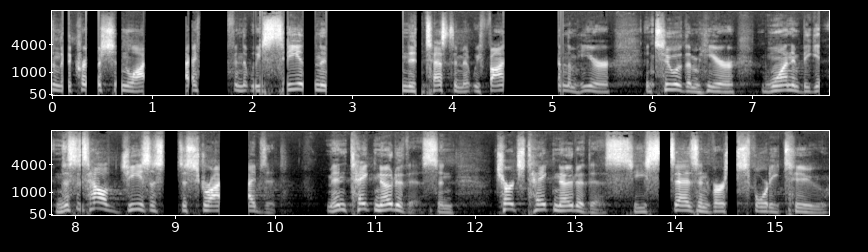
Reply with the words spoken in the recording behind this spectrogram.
in the Christian life and that we see in the New Testament. We find them here, and two of them here, one in beginning. And this is how Jesus describes it. Men, take note of this, and church, take note of this. He says in verse 42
